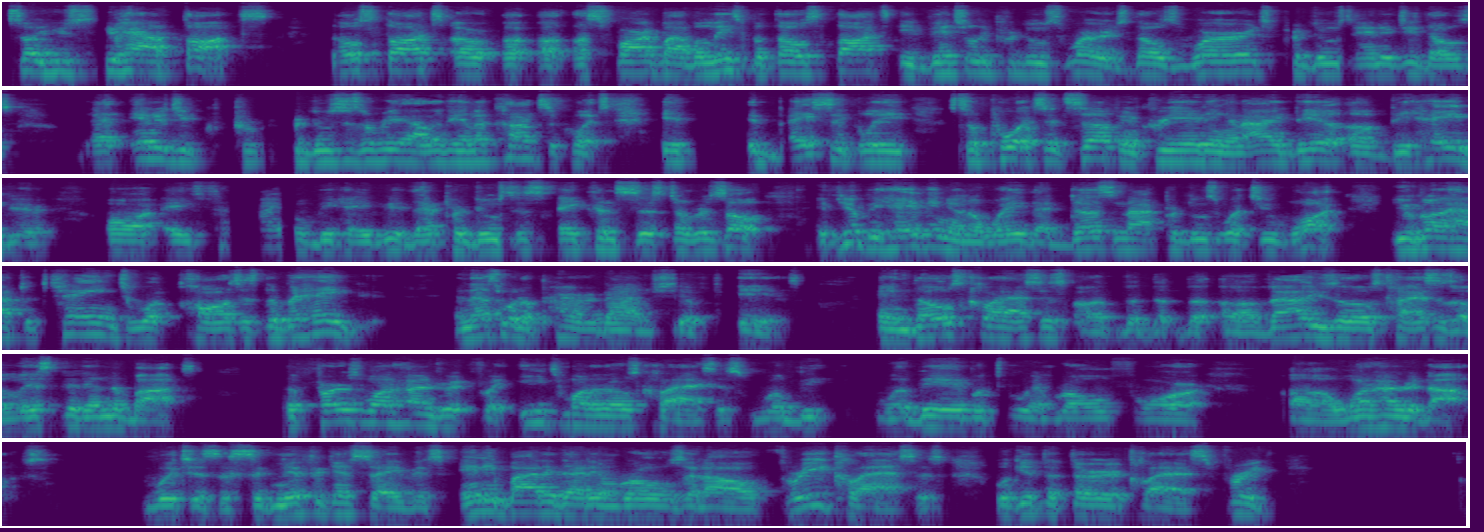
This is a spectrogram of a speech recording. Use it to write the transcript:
So you, you have thoughts. Those thoughts are, are, are sparked by beliefs, but those thoughts eventually produce words. Those words produce energy. Those that energy produces a reality and a consequence. It it basically supports itself in creating an idea of behavior or a type of behavior that produces a consistent result. If you're behaving in a way that does not produce what you want, you're going to have to change what causes the behavior. And that's what a paradigm shift is. And those classes, are, the, the, the uh, values of those classes are listed in the box. The first 100 for each one of those classes will be will be able to enroll for uh, $100 which is a significant savings. Anybody that enrolls in all three classes will get the third class free.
